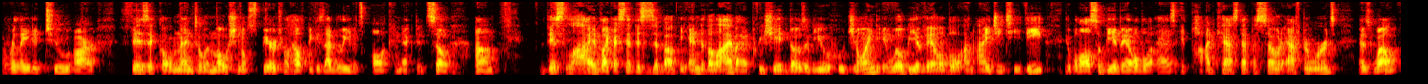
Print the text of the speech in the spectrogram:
related to our physical, mental, emotional, spiritual health because I believe it's all connected. So, um, this live, like I said, this is about the end of the live. I appreciate those of you who joined. It will be available on IGTV. It will also be available as a podcast episode afterwards as well.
